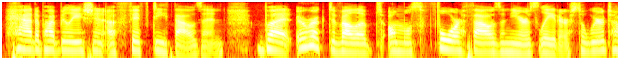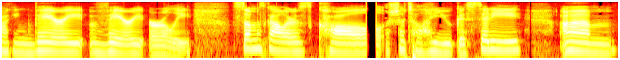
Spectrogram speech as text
had a population of 50,000, but Uruk developed almost 4,000 years later. So, we're talking very, very early. Some scholars call Çatalhöyük city. Um,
